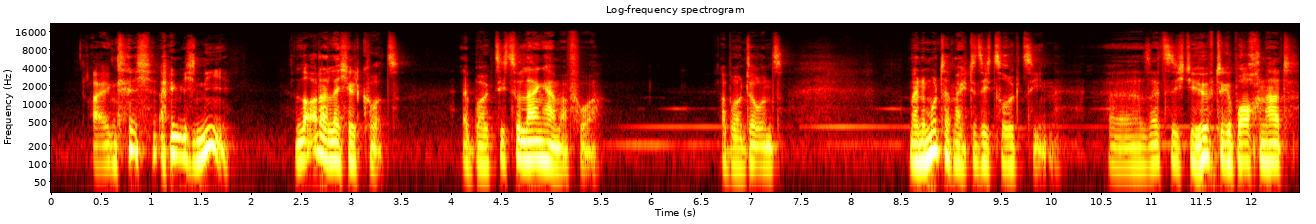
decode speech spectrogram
eigentlich, eigentlich nie. Lauder lächelt kurz. Er beugt sich zu Langheimer vor. Aber unter uns, meine Mutter möchte sich zurückziehen. Äh, seit sie sich die Hüfte gebrochen hat,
